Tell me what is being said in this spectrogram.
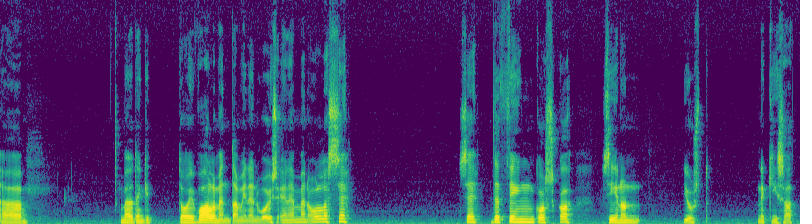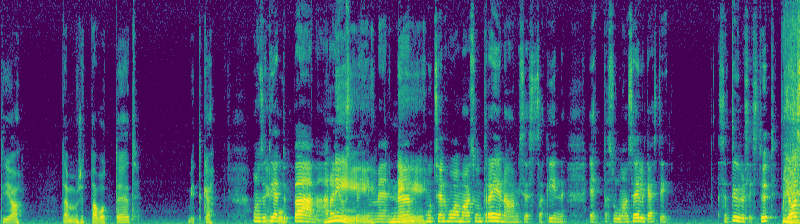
ää, mä jotenkin toi valmentaminen voisi enemmän olla se, se the thing, koska siinä on just ne kisat ja tämmöiset tavoitteet, mitkä... On se niin tietty kuin... päämäärä niin, just mihin mennään, niin. mutta sen huomaa sun treenaamisessakin, että sulla on selkeästi, sä tylsistyt, jos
